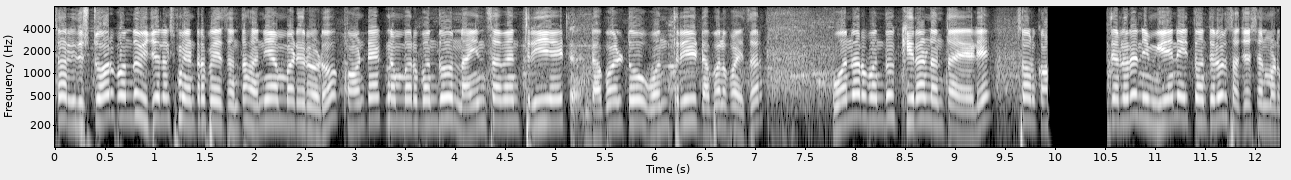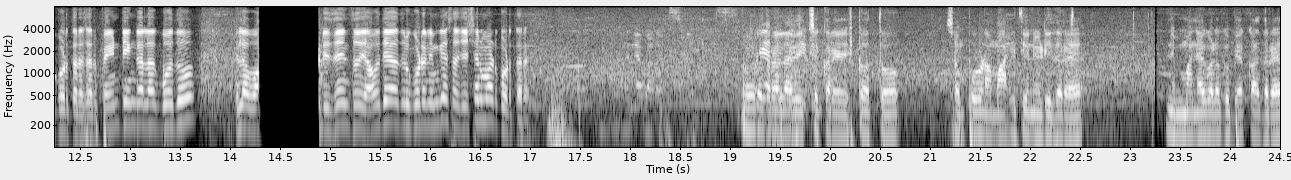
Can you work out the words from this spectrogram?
ಸರ್, ಇದು ಸ್ಟೋರ್ ಬಂದು ವಿಜಯಲಕ್ಷ್ಮಿ ಎಂಟರ್ಪ್ರೈಸ್ ಅಂತ ಹನಿ ಅಂಬಾಡಿ ರೋಡು. ಕಾಂಟ್ಯಾಕ್ಟ್ ನಂಬರ್ ಬಂದು nine seven three eight double two one three double five sir. Owner ಬಂದು ಕಿರಣ್ ಅಂತ ಹೇಳಿ. ಸೊ ಅವ್ರು ಅಂತ ಹೇಳಿದ್ರೆ ನಿಮ್ಗೆ ಏನೇ ಅಂತ ಹೇಳಿದ್ರೆ ಸಜೆಷನ್ ಮಾಡಿಕೊಡ್ತಾರೆ ಸರ್. ಪೇಂಟಿಂಗಲ್ಲಿ ಆಗ್ಬೋದು, ಇಲ್ಲ ಡಿಸೈನ್ಸ್ ಯಾವುದೇ ಆದರೂ ಕೂಡ ನಿಮಗೆ ಸಜೆಷನ್ ಮಾಡಿಕೊಡ್ತಾರೆ. ನೋಡಿದ್ರಲ್ಲ ವೀಕ್ಷಕರೇ, ಎಷ್ಟೊತ್ತು ಸಂಪೂರ್ಣ ಮಾಹಿತಿ ನೀಡಿದರೆ, ನಿಮ್ಮ ಮನೆಗಳಿಗೂ ಬೇಕಾದರೆ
